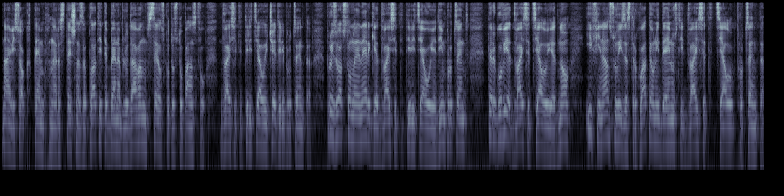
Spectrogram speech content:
Най-висок темп на растеж на заплатите бе наблюдаван в селското стопанство – 23,4%, производство на енергия – 23,1%, търговия – 20,1% и финансови и застрахователни дейности – 20,%.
